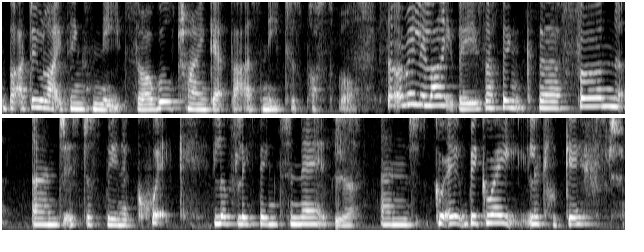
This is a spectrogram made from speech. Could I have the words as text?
But I do like things neat so I will try and get that as neat as possible. So I really like these. I think they're fun and it's just been a quick lovely thing to knit. Yeah. and it'd be a great little gift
